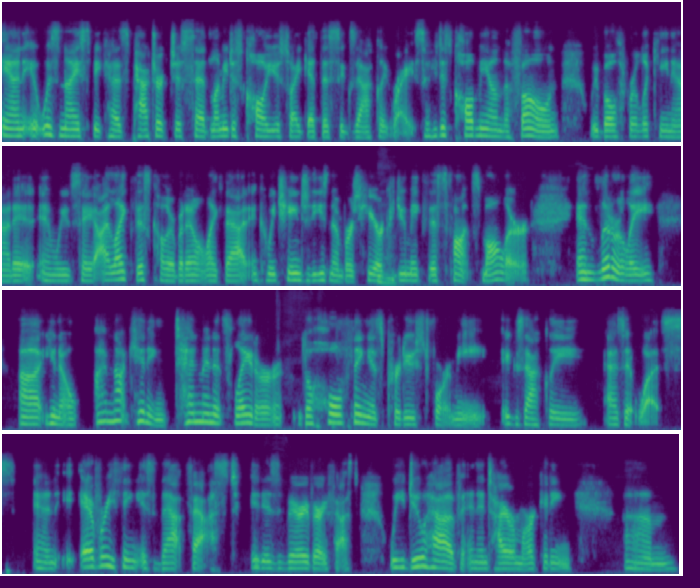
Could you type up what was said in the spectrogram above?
And it was nice because Patrick just said, Let me just call you so I get this exactly right. So he just called me on the phone. We both were looking at it and we'd say, I like this color, but I don't like that. And can we change these numbers here? Mm-hmm. Could you make this font smaller? And literally, uh, you know, I'm not kidding. 10 minutes later, the whole thing is produced for me exactly as it was. And everything is that fast. It is very, very fast. We do have an entire marketing um,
